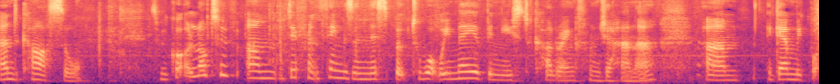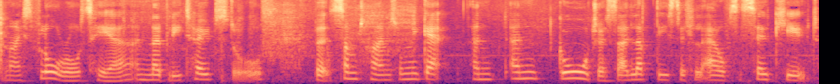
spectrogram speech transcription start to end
and castle. So we've got a lot of um, different things in this book to what we may have been used to colouring from Johanna. Um, again, we've got nice florals here and lovely toadstools, but sometimes when we get and and gorgeous. I love these little elves; they're so cute.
